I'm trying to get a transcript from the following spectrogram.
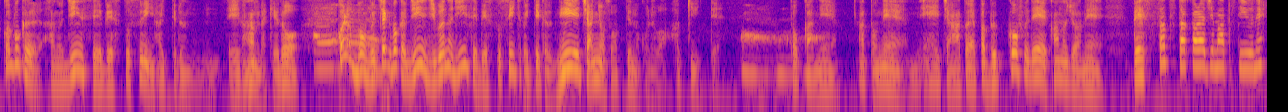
う、これ僕、あの、人生ベスト3に入ってる映画なんだけど、これもうぶっちゃけ僕は人自分の人生ベスト3とか言ってるけど、姉ちゃんに教わってんの、これは。はっきり言って。とかね、あとね、姉ちゃん、あとやっぱブックオフで彼女はね、別冊宝島っていうね、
